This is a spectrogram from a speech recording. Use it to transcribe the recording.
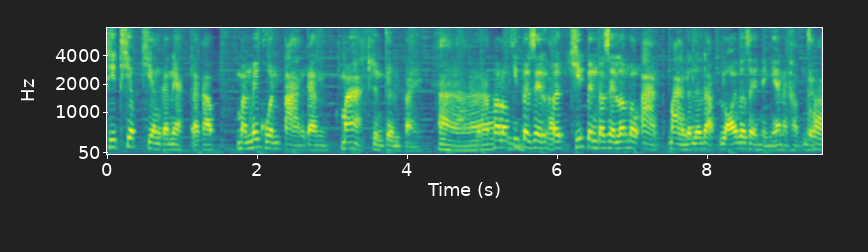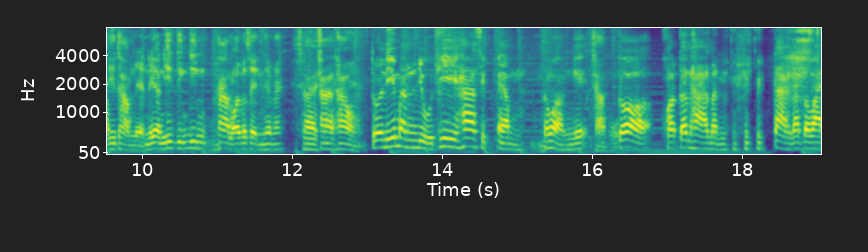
ที่เทียบเคียงกันเนี่ยนะครับ มันไม่ควรต่างกันมากจนเกินไป อ่านะครับถ้าเราคิดเป็นเปอร์เซ็นต์ครับคิดเป็นเปอร์เซ็นต์แล้วเราอ่านต่างกันระดับร้อยเปอร์เซ็นต์อย่างเงี้ยนะครับครับที่ทำเนี่ยนี่อันนี้ยิ่งยิ่งห้าร้อยเปอร์เซ็นต์ใช่ไหมใช่ใช่ห้าเท่า ตัวนี้มันอยู่ที่ 50 แอมป์ต้องบอกอย่างงี้ครับผมก็ความต้านทานมันต่างกันประมาณ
